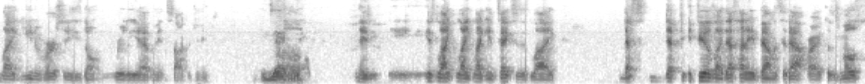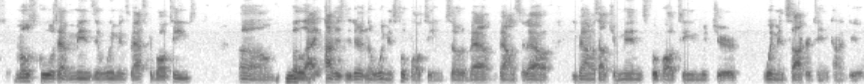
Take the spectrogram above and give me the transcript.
like universities don't really have men's soccer teams. Exactly. Um, it- it's like like like in Texas, it's like that's that. It feels like that's how they balance it out, right? Because most most schools have men's and women's basketball teams, um, Mhm. but like obviously there's no women's football team. So to ba- balance it out, you balance out your men's football team with your women's soccer team, kind of deal.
